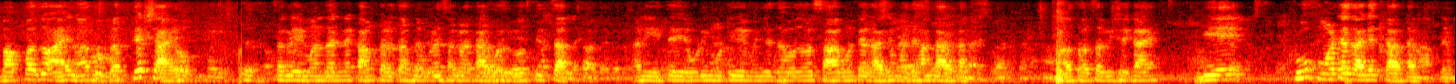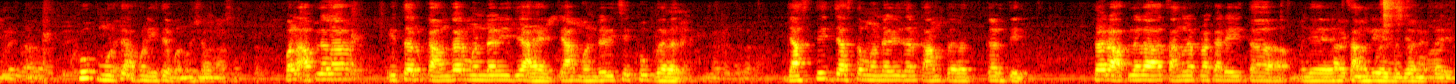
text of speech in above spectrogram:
बाप्पा जो आहे ना तो. प्रत्यक्ष आहे हो. सगळे इमानदारीने काम करत असल्यामुळे सगळा कारभार व्यवस्थित चाललाय. आणि इथे एवढी मोठी म्हणजे जवळजवळ सहा गुंठ्या जागेमध्ये हा कारखाना आहे. महत्त्वाचा विषय काय की खूप मोठ्या जागेत कारखाना असल्यामुळे खूप मूर्त्या आपण इथे बनवू शकतो पण आपल्याला इतर कामगार मंडळी जी आहे त्या मंडळीची खूप गरज आहे. जास्तीत जास्त मंडळी जर काम करत करतील तर आपल्याला चांगल्या प्रकारे इथं म्हणजे चांगली म्हणजे येईल,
